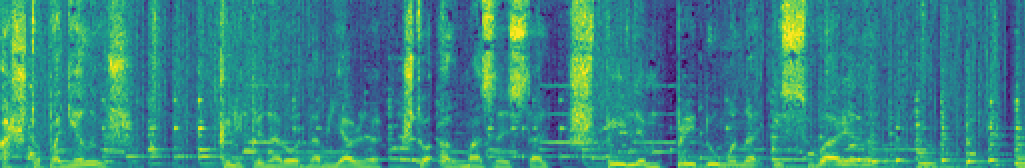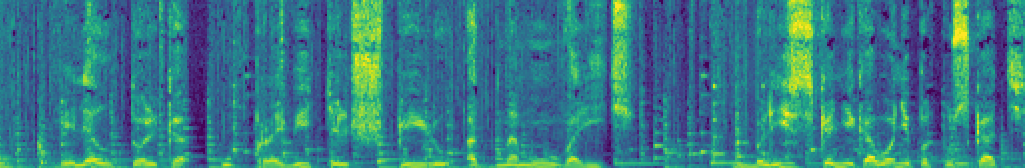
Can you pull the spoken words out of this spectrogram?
А что поделаешь? Коли принародно объявлено, что алмазная сталь шпилем придумана и сварена, велел только управитель шпилю одному варить близко никого не подпускать.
